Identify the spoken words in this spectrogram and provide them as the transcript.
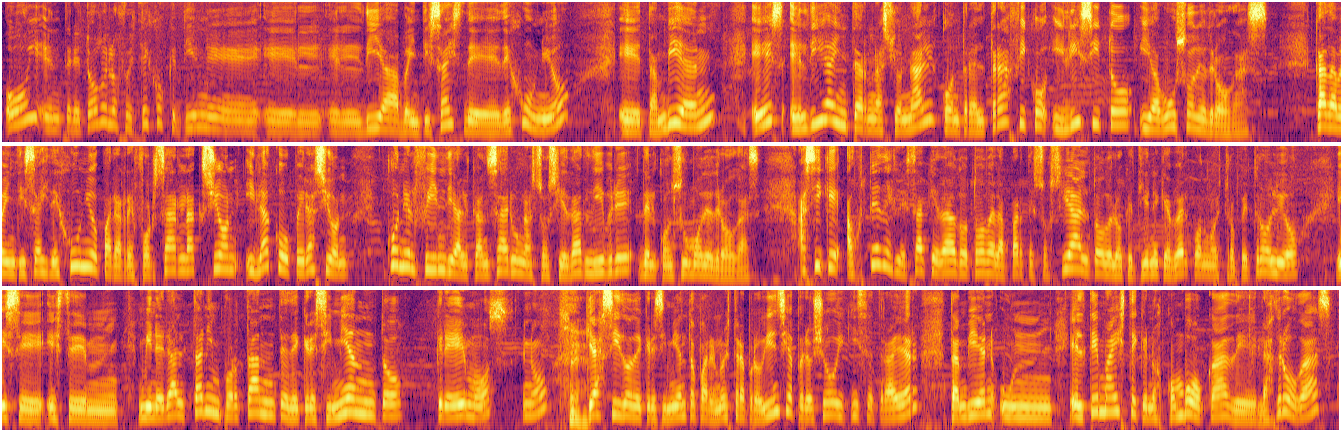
hoy, entre todos los festejos que tiene el, día 26 de, de junio, eh, también es el Día Internacional contra el Tráfico Ilícito y Abuso de Drogas. Cada 26 de junio para reforzar la acción y la cooperación con el fin de alcanzar una sociedad libre del consumo de drogas. Así que a ustedes les ha quedado toda la parte social, todo lo que tiene que ver con nuestro petróleo, ese, este mm, mineral tan importante de crecimiento creemos, ¿no? Sí. Que ha sido de crecimiento para nuestra provincia, pero yo hoy quise traer también un, el tema este que nos convoca de las drogas,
